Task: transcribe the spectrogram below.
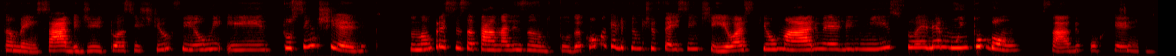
também, sabe? De tu assistir o filme e tu sentir ele. Tu não precisa estar analisando tudo. É como aquele filme te fez sentir. Eu acho que o Mário, ele nisso, ele é muito bom, sabe? Porque Sim.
